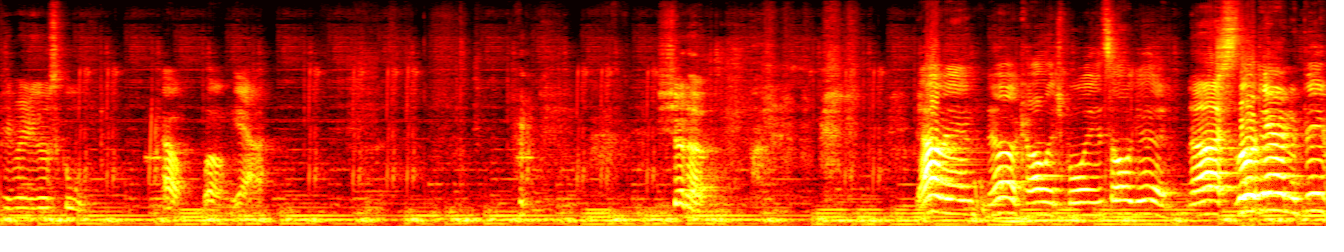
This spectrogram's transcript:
Paid money to go to school. Oh, well, yeah. Shut up. No, man. No, college boy. It's all good. Not. Slow down your big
